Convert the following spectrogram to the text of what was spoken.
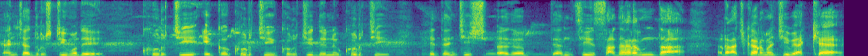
त्यांच्या दृष्टीमध्ये खुर्ची एक खुर्ची खुर्ची देणं खुर्ची हे त्यांची श- त्यांची साधारणतः राजकारणाची व्याख्या आहे.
